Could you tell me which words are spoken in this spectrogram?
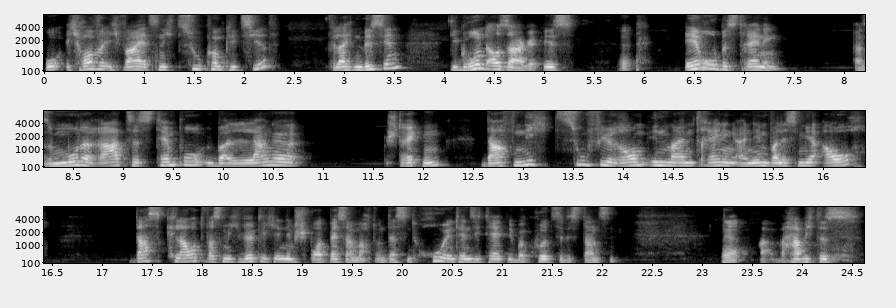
Oh, ich hoffe, ich war jetzt nicht zu kompliziert. Vielleicht ein bisschen. Die Grundaussage ist aerobes Training, also moderates Tempo über lange Strecken, darf nicht zu viel Raum in meinem Training einnehmen, weil es mir auch das klaut, was mich wirklich in dem Sport besser macht. Und das sind hohe Intensitäten über kurze Distanzen. Ja. Habe ich das,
